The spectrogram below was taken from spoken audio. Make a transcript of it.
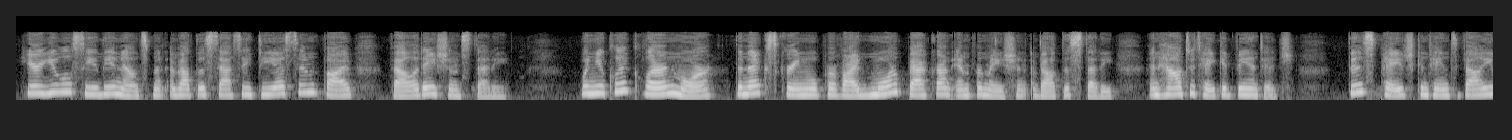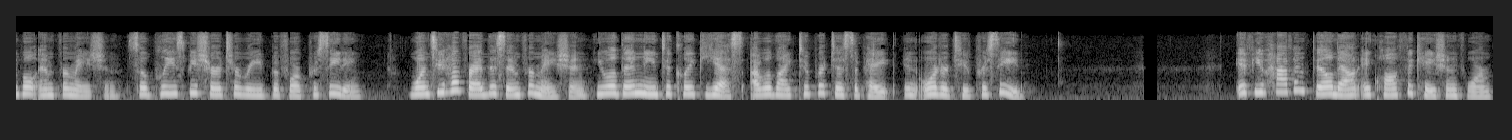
Here you will see the announcement about the SASSI DSM-5 validation study. When you click Learn More, the next screen will provide more background information about the study and how to take advantage. This page contains valuable information, so please be sure to read before proceeding. Once you have read this information, you will then need to click Yes, I would like to participate in order to proceed. If you haven't filled out a qualification form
